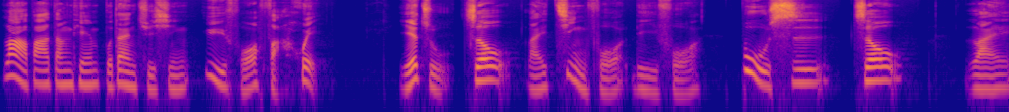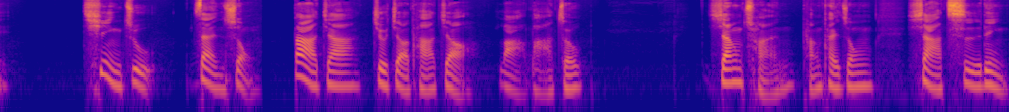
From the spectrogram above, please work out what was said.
腊八当天不但举行浴佛法会，也煮粥来敬佛礼佛，布施粥来庆祝赞颂，大家就叫它叫腊八粥。相传唐太宗下敕令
